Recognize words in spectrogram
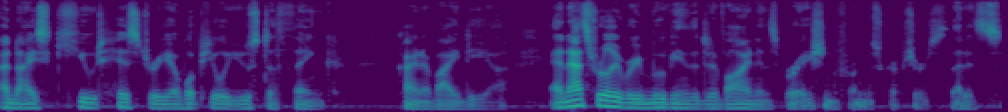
a nice, cute history of what people used to think, kind of idea, and that's really removing the divine inspiration from the scriptures. That it's,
